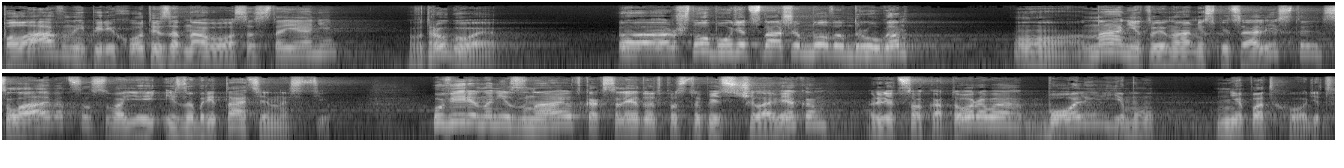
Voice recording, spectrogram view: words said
плавный переход из одного состояния в другое. А что будет с нашим новым другом? О, нанятые нами специалисты славятся своей изобретательностью. Уверен, они знают, как следует поступить с человеком, лицо которого более ему не подходит.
